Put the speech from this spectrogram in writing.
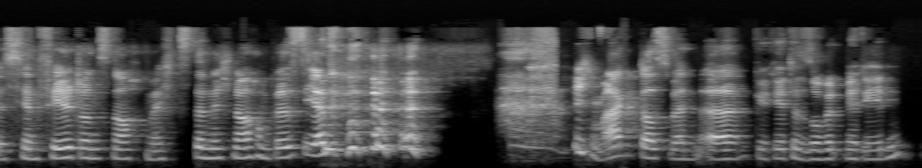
bisschen fehlt uns noch, möchtest du nicht noch ein bisschen? ich mag das, wenn äh, Geräte so mit mir reden.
